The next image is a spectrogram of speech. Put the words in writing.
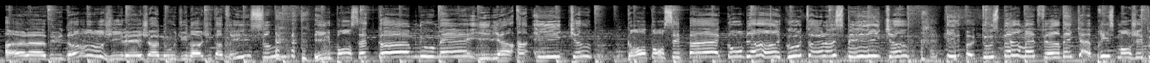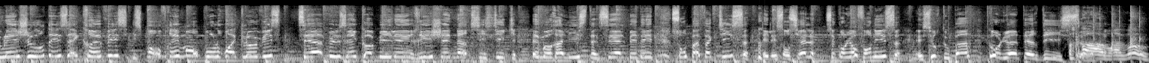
À la vue d'un gilet jaune ou d'une agitatrice, il pense être comme nous, mais il y a un hic. Quand on sait pas combien coûte le SMIC, il peut tout se permettre faire des caprices, manger tous les jours des écrevisses. Il se prend vraiment pour le roi Clovis. C'est abusé comme il est riche et narcissique et moraliste. Ces LBD sont pas factices et l'essentiel c'est qu'on lui en fournisse et surtout pas qu'on lui interdise. Ah, bravo.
